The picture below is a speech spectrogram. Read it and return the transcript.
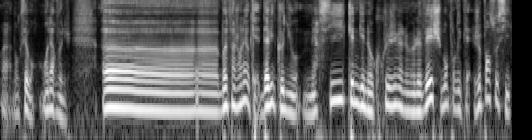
Voilà, donc c'est bon, on est revenu. Euh, Bonne fin de journée, ok. David Cogno, merci. Ken Geno, coucou, je viens de me lever, je suis bon pour le replay. Je pense aussi.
